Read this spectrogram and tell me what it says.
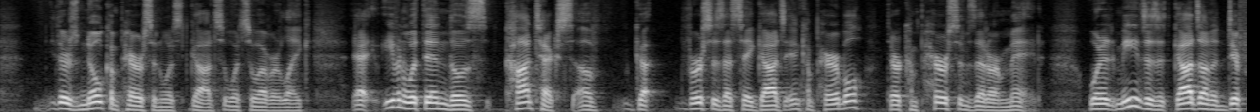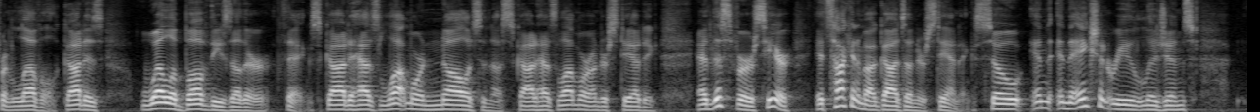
there's no comparison with God so whatsoever. Like uh, even within those contexts of God, verses that say God's incomparable, there are comparisons that are made. What it means is that God's on a different level. God is well above these other things. God has a lot more knowledge than us. God has a lot more understanding. And this verse here, it's talking about God's understanding. So in in the ancient religions,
